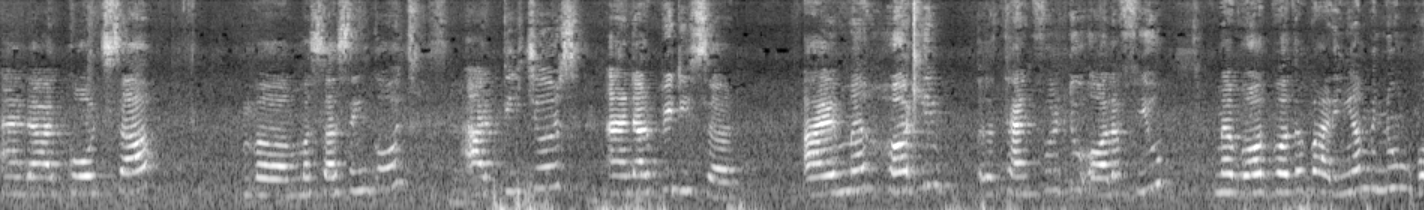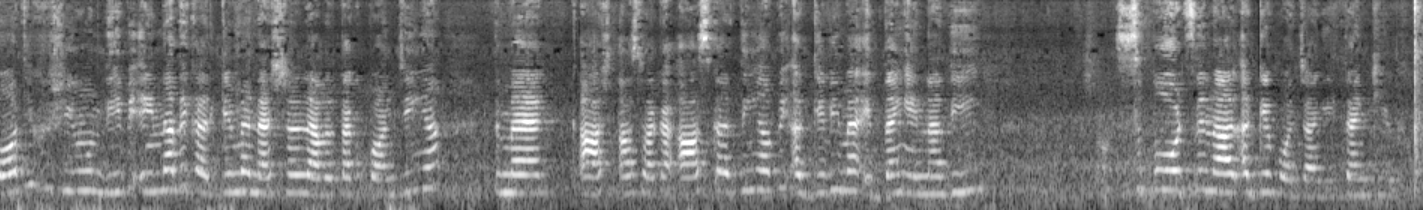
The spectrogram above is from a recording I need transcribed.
and our coach uh, Masa Singh coach, our teachers and our PT sir. I am heartily uh, thankful to all of you. ਮੈਂ ਬਹੁਤ ਬਹੁਤ ਆਭਾਰੀ ਹਾਂ ਮੈਨੂੰ ਬਹੁਤ ਹੀ ਖੁਸ਼ੀ ਹੁੰਦੀ ਵੀ ਇਹਨਾਂ ਦੇ ਕਰਕੇ ਮੈਂ ਨੈਸ਼ਨਲ ਲੈਵਲ ਤੱਕ ਪਹੁੰਚੀ ਹਾਂ ਤੇ ਮੈਂ ਆਸ ਆਸ ਕਰਦੀ ਹਾਂ ਵੀ ਅੱਗੇ ਵੀ ਮੈਂ ਇਦਾਂ ਹੀ ਇਹਨਾਂ ਦੀ ਸਪੋਰਟ ਦੇ ਨਾਲ ਅੱਗੇ ਪਹੁੰਚਾਂਗੀ ਥੈਂਕ ਯੂ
